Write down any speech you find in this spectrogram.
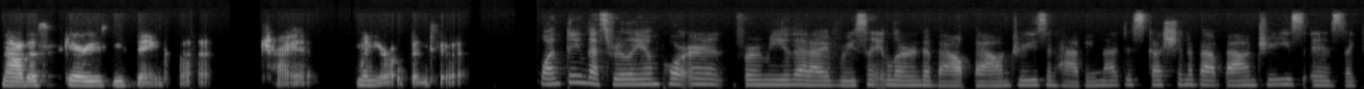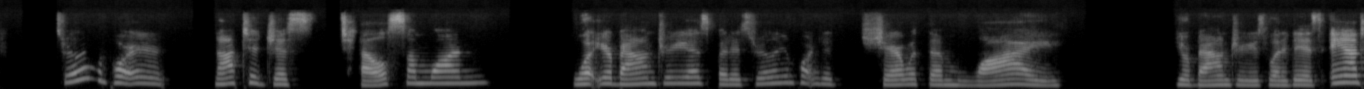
not as scary as you think but try it when you're open to it one thing that's really important for me that I've recently learned about boundaries and having that discussion about boundaries is like it's really important not to just tell someone what your boundary is, but it's really important to share with them why your boundary is what it is. And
